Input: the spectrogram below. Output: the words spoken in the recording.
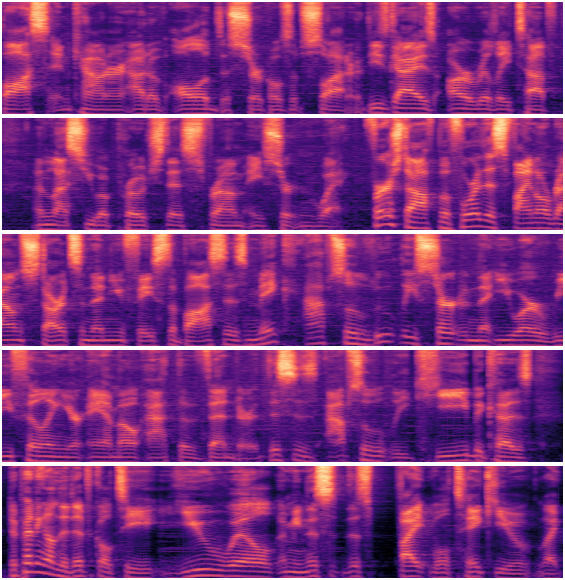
boss encounter out of all of the Circles of Slaughter. These guys are really tough unless you approach this from a certain way. First off, before this final round starts and then you face the bosses, make absolutely certain that you are refilling your ammo at the vendor. This is absolutely key because depending on the difficulty, you will, I mean, this, this fight will take you like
